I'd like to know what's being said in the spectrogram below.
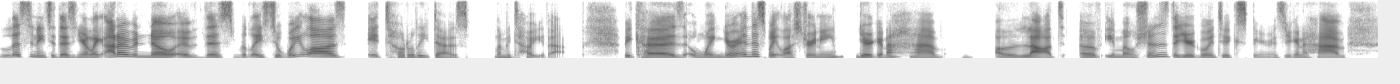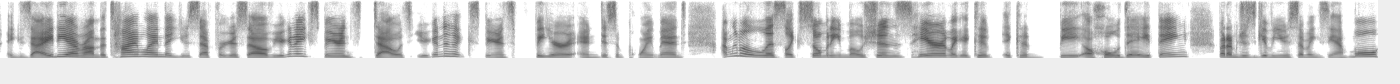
listening to this and you're like I don't even know if this relates to weight loss, it totally does. Let me tell you that because when you're in this weight loss journey, you're going to have a lot of emotions that you're going to experience. You're going to have anxiety around the timeline that you set for yourself. You're going to experience doubts. You're going to experience fear and disappointment. I'm going to list like so many emotions here. Like it could it could be a whole day thing, but I'm just giving you some example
